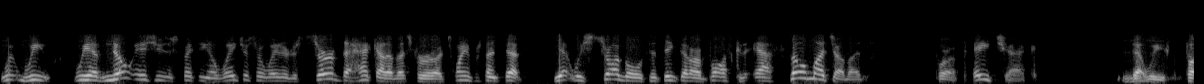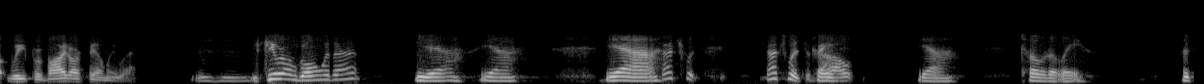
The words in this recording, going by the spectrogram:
We, we, we have no issues expecting a waitress or waiter to serve the heck out of us for a 20% tip. Yet we struggle to think that our boss could ask so much of us for a paycheck that mm. we we provide our family with. Mhm. You see where I'm going with that? Yeah. Yeah. Yeah. That's what that's what it's Crazy. about. Yeah, totally. That's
